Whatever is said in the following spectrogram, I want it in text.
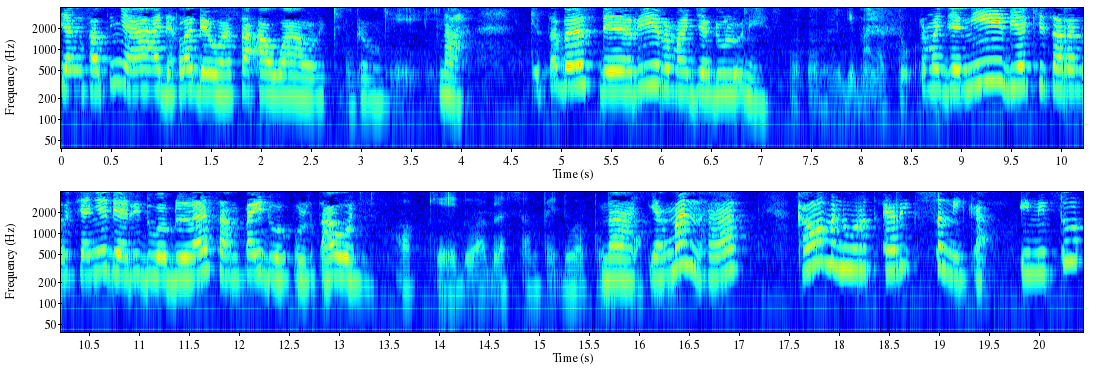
yang satunya adalah dewasa awal gitu. Oke. Nah, kita bahas dari remaja dulu nih. Gimana tuh? Remaja ini dia kisaran usianya dari 12 sampai 20 tahun. Oke, 12 sampai 20. Nah, yang mana kalau menurut Erikson nih Kak, ini tuh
